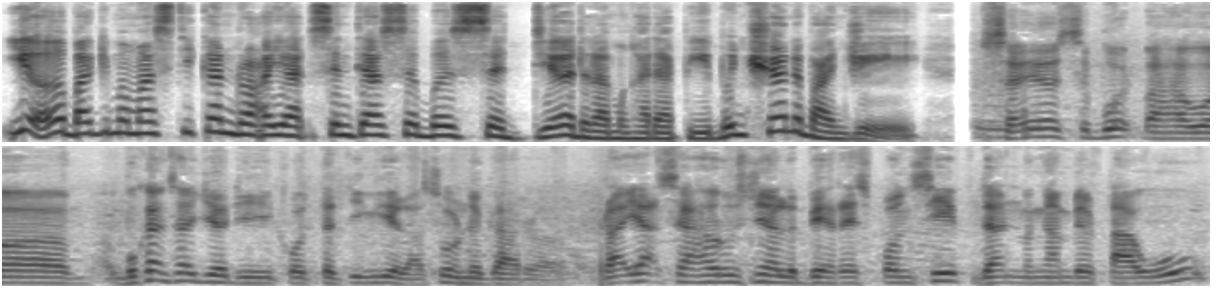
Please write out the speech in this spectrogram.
ia bagi memastikan rakyat sentiasa bersedia dalam menghadapi bencana banjir. Saya sebut bahawa bukan saja di kota tinggi lah, seluruh negara. Rakyat seharusnya lebih responsif dan mengambil tahu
